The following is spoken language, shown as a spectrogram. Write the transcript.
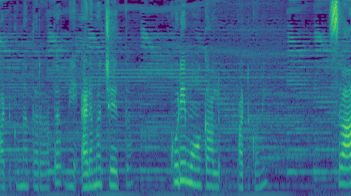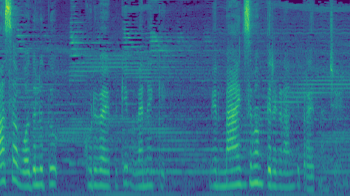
పట్టుకున్న తర్వాత మీ ఎడమ చేతితో కుడి మోకాలు పట్టుకొని శ్వాస వదులుతూ కుడివైపుకి వెనక్కి మీరు మ్యాక్సిమం తిరగడానికి ప్రయత్నం చేయండి.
